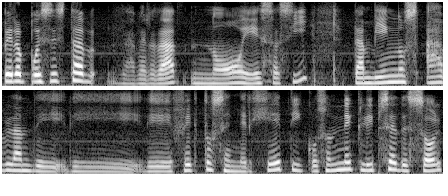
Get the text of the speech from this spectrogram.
pero pues esta, la verdad, no es así. También nos hablan de, de, efectos energéticos. Un eclipse de sol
